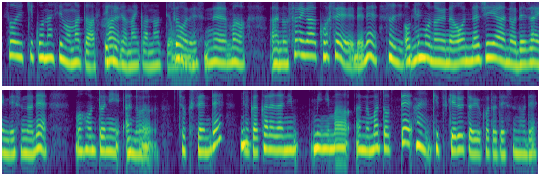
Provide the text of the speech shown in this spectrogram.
そういう着こなしもまた素敵じゃないかなって思う、はい、そうですね。まああのそれが個性でね、ね、お着物いうのは同じあのデザインですのでもう本当にあの直線でなんか体に身にまあのまとって着付けるということですので、はい、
